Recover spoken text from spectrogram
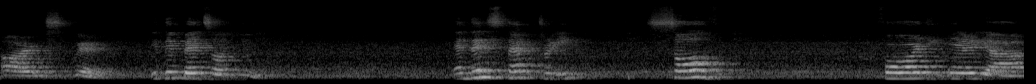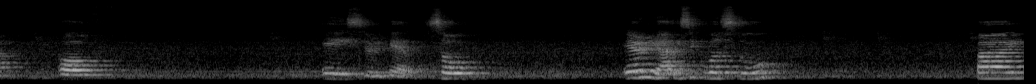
r squared. It depends on you. And then step 3, solve for the area of a circle. So, area is equals to pi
